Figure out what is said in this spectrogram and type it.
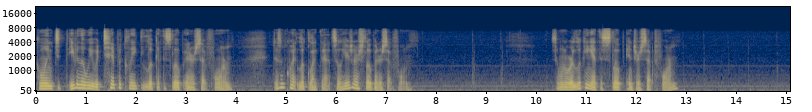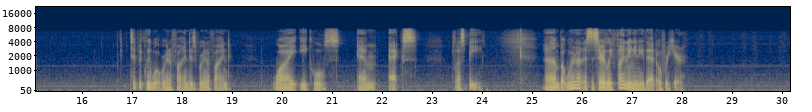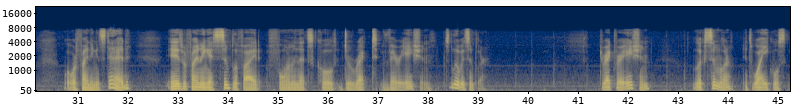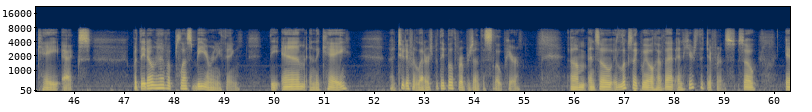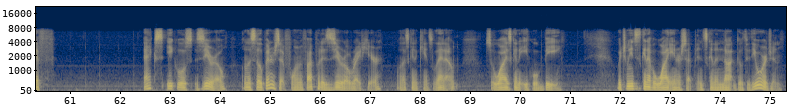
going to, even though we would typically look at the slope intercept form, it doesn't quite look like that. So here's our slope intercept form. So when we're looking at the slope intercept form, typically what we're going to find is we're going to find y equals m x plus b. Um, but we're not necessarily finding any of that over here. What we're finding instead is we're finding a simplified form, and that's called direct variation. It's a little bit simpler. Direct variation looks similar. It's y equals kx, but they don't have a plus b or anything. The m and the k uh, two different letters, but they both represent the slope here. Um, and so it looks like we all have that. And here's the difference. So if x equals 0 on the slope-intercept form, if I put a 0 right here, well, that's going to cancel that out. So y is going to equal b, which means it's going to have a y-intercept, and it's going to not go through the origin.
